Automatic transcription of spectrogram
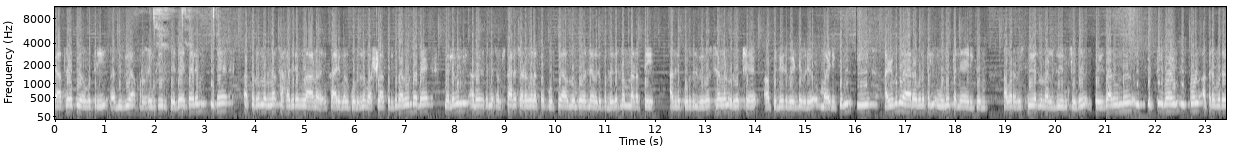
യാത്രയപ്പ് യോഗത്തിൽ ദിവ്യ പ്രസംഗിക്കുകയും ചെയ്തത്. എന്തായാലും ഇത് തുടർന്നുള്ള സാഹചര്യങ്ങളാണ് കാര്യങ്ങൾ കൂടുതൽ വഷളാക്കിയിരിക്കുന്നത്. അതുകൊണ്ട് തന്നെ നിലവിൽ അദ്ദേഹത്തിന്റെ സംസ്കാര ചടങ്ങുകളൊക്കെ പൂർത്തിയാവുന്ന മുമ്പ് തന്നെ ഒരു പ്രതികരണം നടത്തി അതിന് കൂടുതൽ വിമർശനങ്ങൾ ഒരുപക്ഷെ പിന്നീട് വേണ്ടി വരുമായിരിക്കും. ഈ അഴിമതി ആരോപണത്തിൽ ഊന്നി തന്നെയായിരിക്കും അവർ വിശദീകരണം നൽകുകയും ചെയ്ത്. ചെയ്യുക അതുകൊണ്ട് കൃത്യമായും ഇപ്പോൾ അത്തരമൊരു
